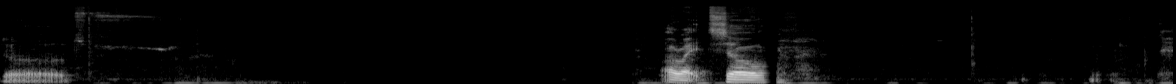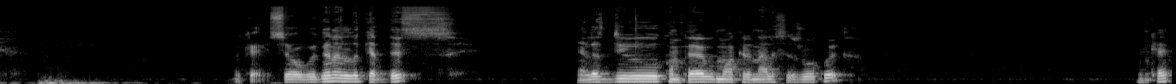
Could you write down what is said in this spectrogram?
Uh, all right, so okay, so we're gonna look at this and let's do comparable market analysis real quick. Okay,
